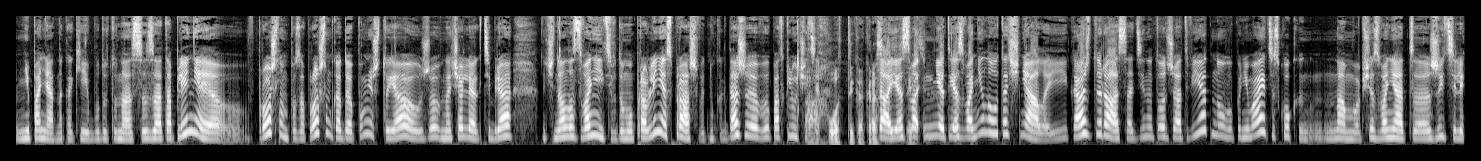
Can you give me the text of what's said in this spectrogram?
непонятно, какие будут у нас за отопление. В прошлом, позапрошлом году я помню, что я уже в начале октября начинала звонить в Дом управления, спрашивать, ну когда же вы подключите? Ах, вот ты как раз... Да, я зв... нет, я звонила, уточняла, и каждый раз один и тот же ответ, ну вы понимаете, сколько нам вообще звонят э, жители.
